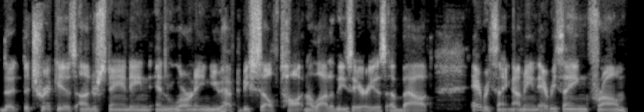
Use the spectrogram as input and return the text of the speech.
The the trick is understanding and learning. You have to be self taught in a lot of these areas about everything. I mean, everything from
